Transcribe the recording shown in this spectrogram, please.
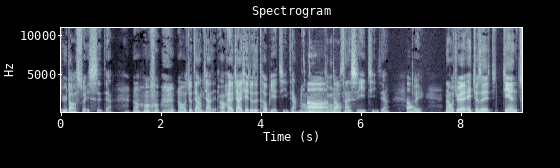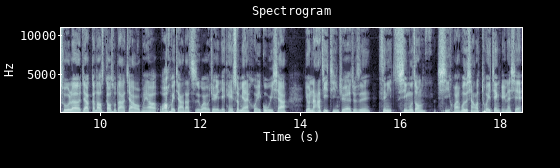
遇到的衰事这样，然后然后就这样加啊，还有加一些就是特别集这样，然后总共总共三十一集这样，哦、对。那我觉得，诶，就是今天除了要告到告诉大家我们要我要回加拿大之外，我觉得也可以顺便来回顾一下，有哪几集你觉得就是是你心目中喜欢或者想要推荐给那些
